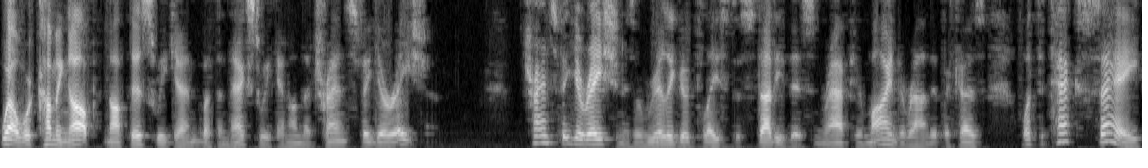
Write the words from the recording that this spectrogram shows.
well, we're coming up, not this weekend, but the next weekend, on the Transfiguration. Transfiguration is a really good place to study this and wrap your mind around it because what the texts say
